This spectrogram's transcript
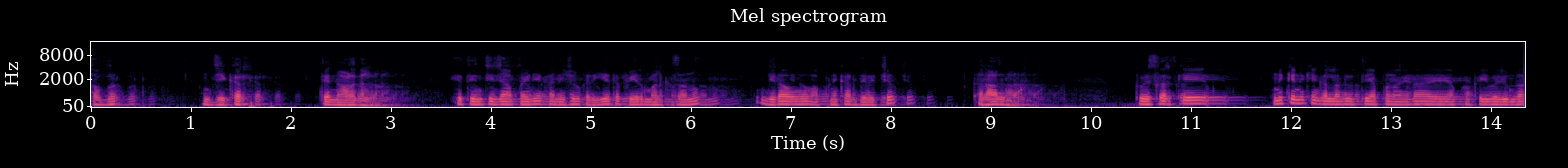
ਸਬਰ, ਜ਼ਿਕਰ ਤੇ ਨਾਲ ਗੱਲਾਂ। ਇਹ ਤਿੰਨ ਚੀਜ਼ਾਂ ਆਪਾਂ ਜਿਹੜੀਆਂ ਕਰਨੀ ਸ਼ੁਰੂ ਕਰੀਏ ਤਾਂ ਫਿਰ ਮਾਲਕ ਸਾਨੂੰ ਜਿਹੜਾ ਉਹ ਆਪਣੇ ਘਰ ਦੇ ਵਿੱਚ ਰਾਹ ਦਿੰਦਾ। ਤੋ ਇਸ ਕਰਕੇ ਨਿੱਕੀਆਂ ਨਿੱਕੀਆਂ ਗੱਲਾਂ ਦੇ ਉੱਤੇ ਆਪਣਾ ਜਿਹੜਾ ਇਹ ਆਪਾਂ ਕਈ ਵਾਰੀ ਹੁੰਦਾ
